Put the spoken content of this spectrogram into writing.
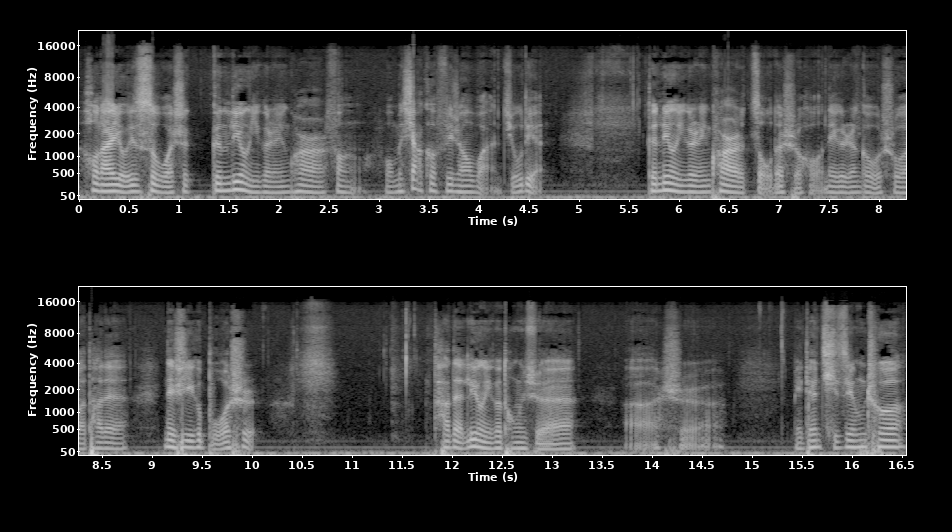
后来有一次，我是跟另一个人一块儿放，我们下课非常晚，九点。跟另一个人一块儿走的时候，那个人跟我说，他的那是一个博士，他的另一个同学，呃，是每天骑自行车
